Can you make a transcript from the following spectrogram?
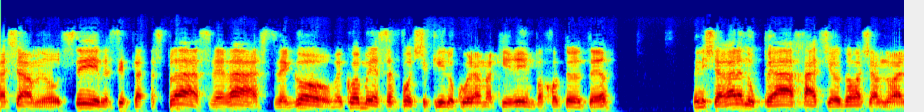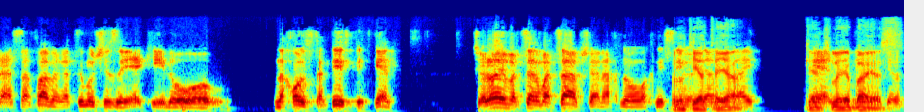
רשמנו C ו-C++ ו-Rust ו-Go וכל מיני שפות שכאילו כולם מכירים פחות או יותר. ונשארה לנו פאה אחת שעוד לא רשמנו עליה שפה ורצינו שזה יהיה כאילו נכון סטטיסטית, כן? שלא ייווצר מצב שאנחנו מכניסים הטיה יותר. מדי. כן, שלא יהיה bias.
